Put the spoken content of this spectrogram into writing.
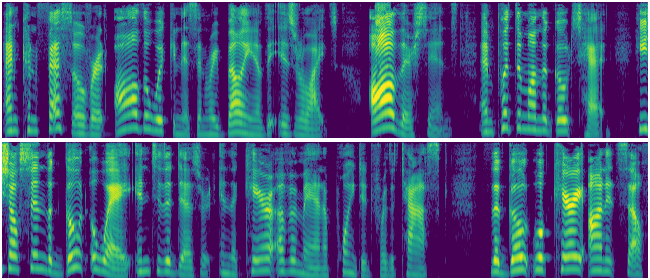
and confess over it all the wickedness and rebellion of the Israelites, all their sins, and put them on the goat's head. He shall send the goat away into the desert in the care of a man appointed for the task. The goat will carry on itself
